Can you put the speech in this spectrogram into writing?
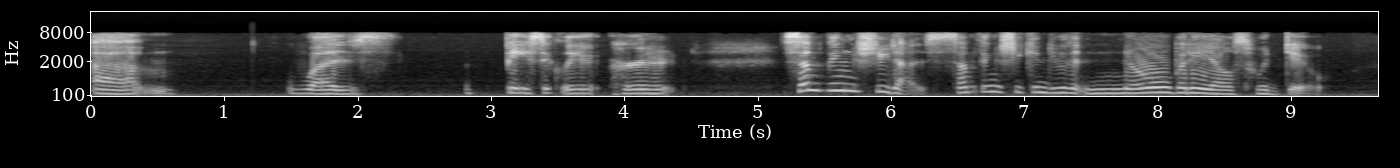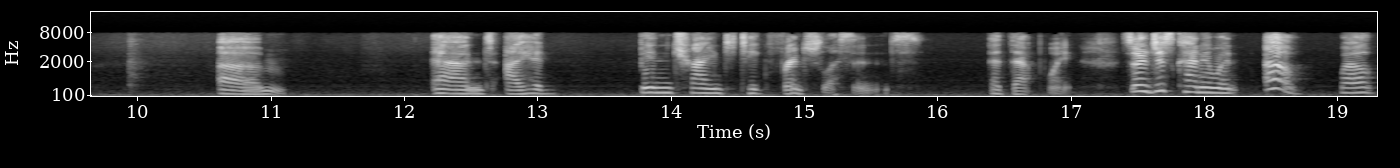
um was basically her something she does, something she can do that nobody else would do. Um, and I had been trying to take French lessons at that point. So I just kind of went, oh, well,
